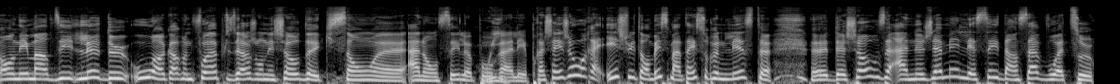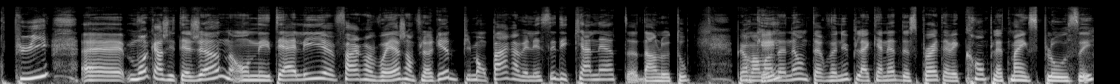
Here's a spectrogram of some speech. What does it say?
on est mardi le 2 août. Encore une fois, plusieurs journées chaudes qui sont euh, annoncées là, pour Oui. euh, les prochains jours. Et je suis tombée ce matin sur une liste euh, de choses à ne jamais laisser dans sa voiture. Puis, moi, quand j'étais jeune, on était allé faire un voyage en Floride, puis mon père avait laissé des canettes dans l'auto. Puis à un moment donné, on était revenu, puis la canette de Sprite avait complètement explosé.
